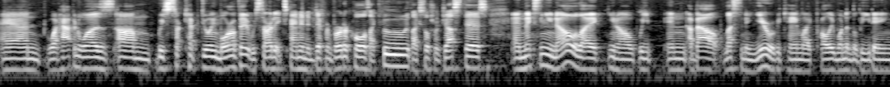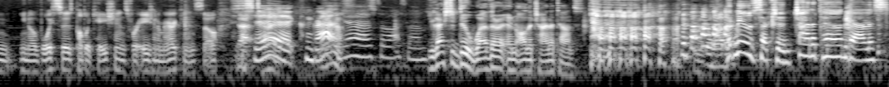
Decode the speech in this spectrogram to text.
And what happened was um, we start, kept doing more of it. We started expanding to different verticals like food, like social justice. And next thing you know, like, you know, we, in about less than a year, we became like probably one of the leading, you know, voices, publications for Asian Americans. So Sick. Congrats. Yeah, that's so awesome. You guys should do weather in all the Chinatowns. the news section: Chinatown, Dallas,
